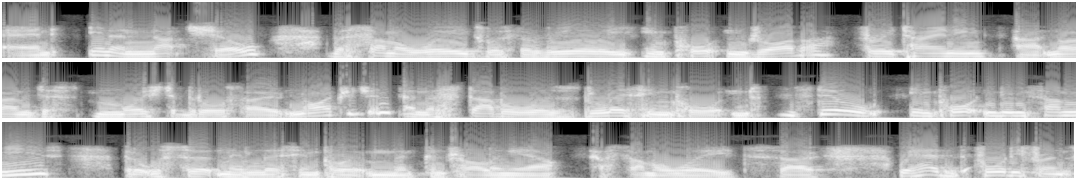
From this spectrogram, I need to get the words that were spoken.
And in a nutshell, the summer weeds was the really important driver for retaining uh, not only just moisture but also nitrogen, and the stubble was less important. Still important in some years, but it was certainly less important than controlling our, our summer weeds. So we had four different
